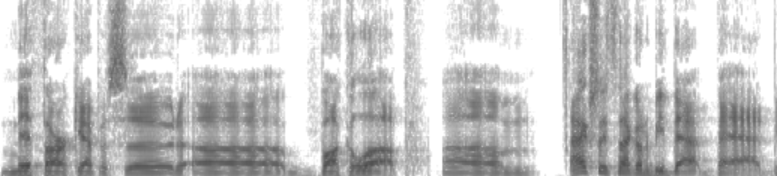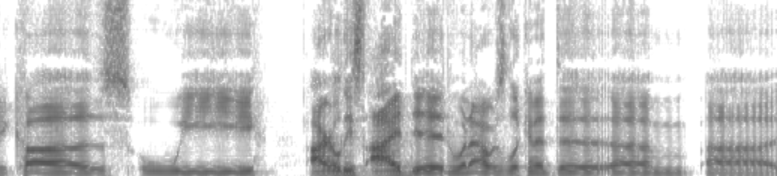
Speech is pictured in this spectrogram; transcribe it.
Myth Arc episode, uh, buckle up. Um, actually, it's not going to be that bad because we, or at least I did when I was looking at the um, uh,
